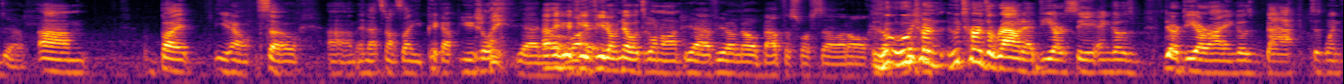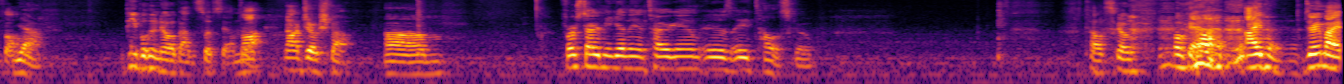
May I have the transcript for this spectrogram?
Yeah. Um, but you know, so um, and that's not something you pick up usually. Yeah, Uh, no, if, well, you, if you don't know what's going on. Yeah, if you don't know about the Swift Sail at all. Who, who turns who turns around at DRC and goes or DRI and goes back to Windfall? Yeah. people who know about the Swift Sail, not not Joe Schmo. Um, first item you get in the entire game is a telescope. Telescope. Okay, I during my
